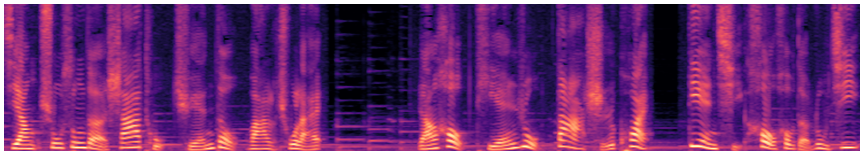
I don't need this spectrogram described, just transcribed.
将疏松的沙土全都挖了出来，然后填入大石块，垫起厚厚的路基，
